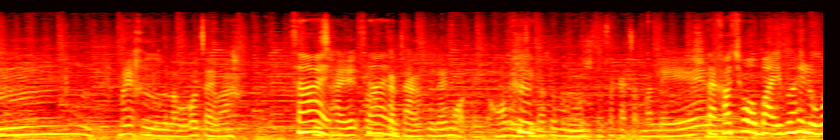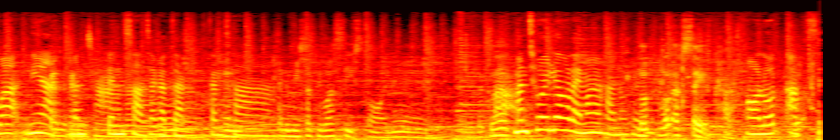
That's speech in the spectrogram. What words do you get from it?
อืมไม่คือเราก็เข้าใจว่า ใช่คือใช้ใช่ กัญชาก็คือได้หมดเลยอ๋อแต่จคือริงๆก็คือมันเป็นสารสกัดจากเมล็ด แต่เขาโชว์ใบเพื่อให้รู้ว่าเนี่ยเป็นกัมันญชาเป็นสารสกัดจากกัญชามันจะมีสติว่าซีสออยนี่ไงแล้วก็มันช่วยเรื่องอะไรบ้างคะน้องเพชลรดลดอักเสบค่ะ อ๋อลดอักเส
